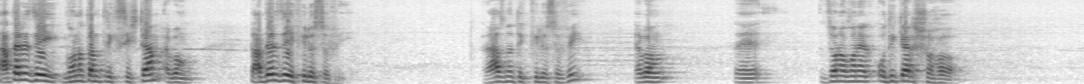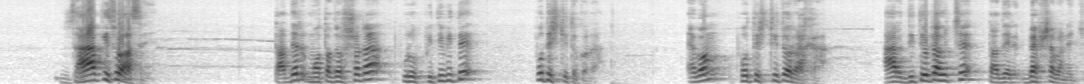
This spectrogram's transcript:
তাদের যেই গণতান্ত্রিক সিস্টেম এবং তাদের যেই ফিলোসফি রাজনৈতিক ফিলোসফি এবং জনগণের অধিকার সহ যা কিছু আছে, তাদের মতাদর্শটা পুরো পৃথিবীতে প্রতিষ্ঠিত করা এবং প্রতিষ্ঠিত রাখা। আর দ্বিতীয়টা হচ্ছে তাদের ব্যবসা বাণিজ্য।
